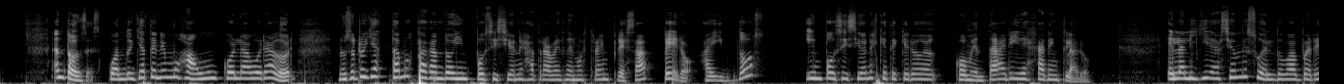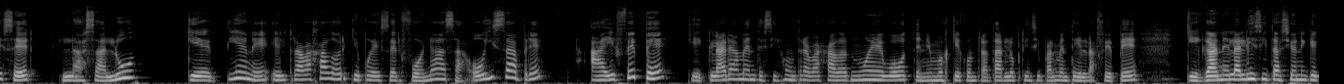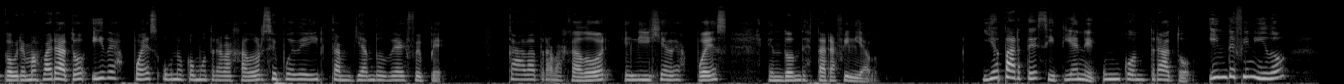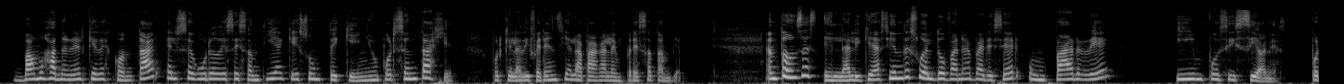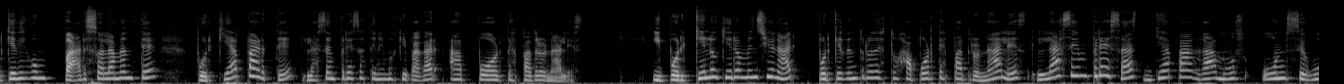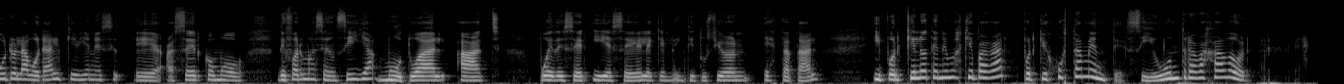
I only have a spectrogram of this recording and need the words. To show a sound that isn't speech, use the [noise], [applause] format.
Entonces, cuando ya tenemos a un colaborador, nosotros ya estamos pagando imposiciones a través de nuestra empresa, pero hay dos imposiciones que te quiero comentar y dejar en claro. En la liquidación de sueldo va a aparecer la salud que tiene el trabajador, que puede ser FONASA o ISAPRE, AFP, que claramente si es un trabajador nuevo tenemos que contratarlo principalmente en la AFP, que gane la licitación y que cobre más barato, y después uno como trabajador se puede ir cambiando de AFP. Cada trabajador elige después en dónde estar afiliado. Y aparte, si tiene un contrato indefinido, vamos a tener que descontar el seguro de cesantía, que es un pequeño porcentaje, porque la diferencia la paga la empresa también. Entonces, en la liquidación de sueldos van a aparecer un par de imposiciones. ¿Por qué digo un par solamente? Porque aparte las empresas tenemos que pagar aportes patronales. ¿Y por qué lo quiero mencionar? Porque dentro de estos aportes patronales, las empresas ya pagamos un seguro laboral que viene eh, a ser como de forma sencilla, mutual, H, puede ser ISL, que es la institución estatal. ¿Y por qué lo tenemos que pagar? Porque justamente si un trabajador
